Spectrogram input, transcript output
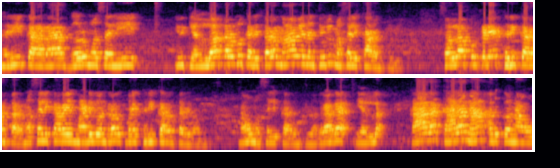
ಕರಿ ಖಾರ, ಗರು ಮಸಾಲೆ, ಇದಕ್ಕೆಲ್ಲ ಥರನೂ ಕರಿತಾರ. ನಾವೇನಂತೀವಿ ಮಸಾಲೆ ಖಾರ ಅಂತೀವಿ. ಸೊಲ್ಲಾಪುರ ಕಡೆ ಕರಿ ಖಾರ ಅಂತಾರೆ. ಮಸಾಲೆ ಖಾರ ಹಿಂಗೆ ಮಾಡಿದ್ವಿ ಅಂದ್ರೆ ಅದಕ್ಕೆ ಬರೀ ಕರಿ ಖಾರ ಅಂತಾರೆ ಅವರು ನಾವು ಮಸಾಲೆ ಖಾರ ಅಂತೀವಿ. ಅದ್ರಾಗ ಎಲ್ಲ ಖಾರ ಖಾರನ ಅದಕ್ಕೆ ನಾವು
